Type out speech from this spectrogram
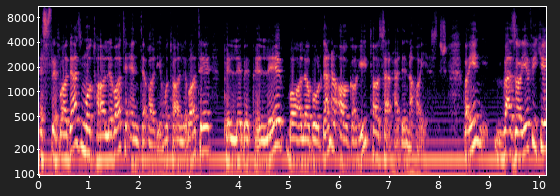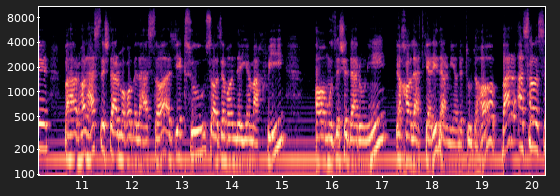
استفاده از مطالبات انتقالی مطالبات پله به پله بالا بردن آگاهی تا سرحد نهایی هستش. و این وظایفی که به هر حال هستش در مقابل هسته از یک سو سازماندهی مخفی آموزش درونی دخالتگری در میان توده ها بر اساس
